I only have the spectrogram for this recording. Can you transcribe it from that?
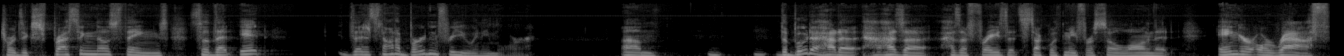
towards expressing those things so that it that it's not a burden for you anymore? Um, the Buddha had a, has, a, has a phrase that stuck with me for so long that Anger or wrath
